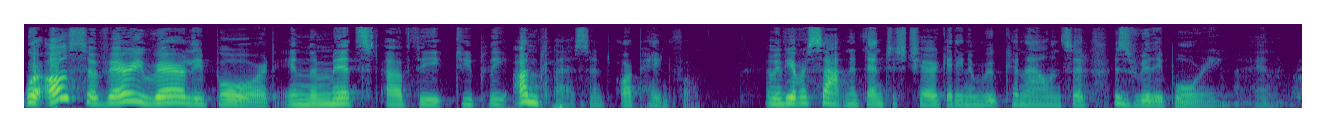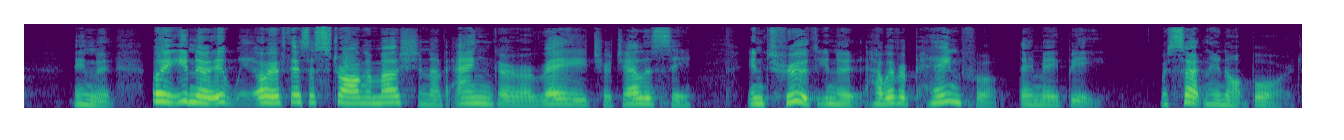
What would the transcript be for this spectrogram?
We're also very rarely bored in the midst of the deeply unpleasant or painful. I mean, have you ever sat in a dentist chair getting a root canal and said, "This is really boring"? And, and or you know, it, or if there's a strong emotion of anger or rage or jealousy, in truth, you know, however painful they may be, we're certainly not bored.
